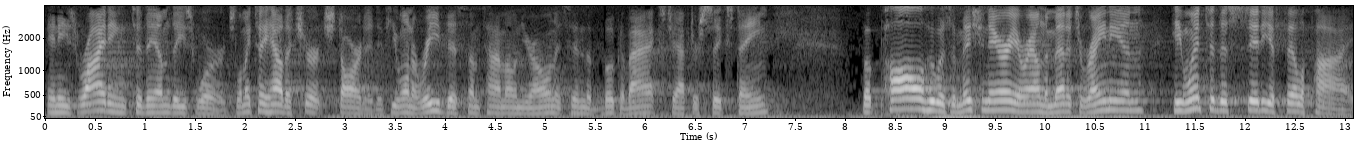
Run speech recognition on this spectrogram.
and he's writing to them these words. Let me tell you how the church started. If you want to read this sometime on your own, it's in the book of Acts, chapter 16. But Paul, who was a missionary around the Mediterranean, he went to this city of Philippi.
